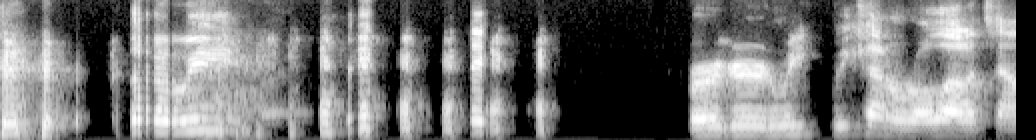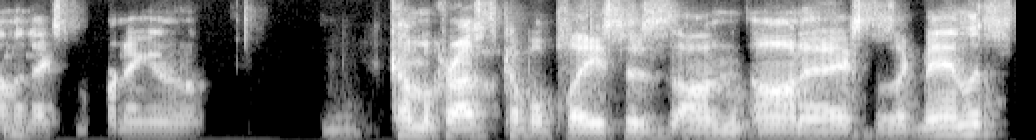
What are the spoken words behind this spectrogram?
so we, we burger, and we we kind of roll out of town the next morning and come across a couple places on on I was like, man, let's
